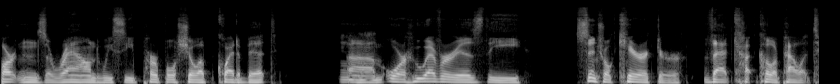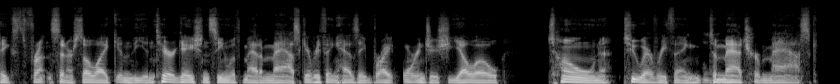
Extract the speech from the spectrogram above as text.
Barton's around, we see purple show up quite a bit, Mhm. um, or whoever is the central character. That co- color palette takes front and center. So, like in the interrogation scene with Madame Mask, everything has a bright orangish yellow tone to everything to Mhm. match her mask.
